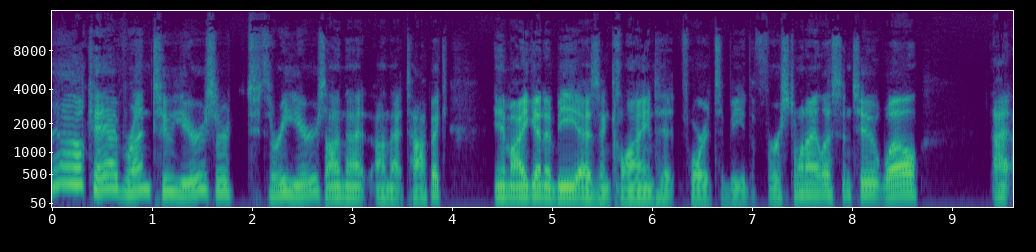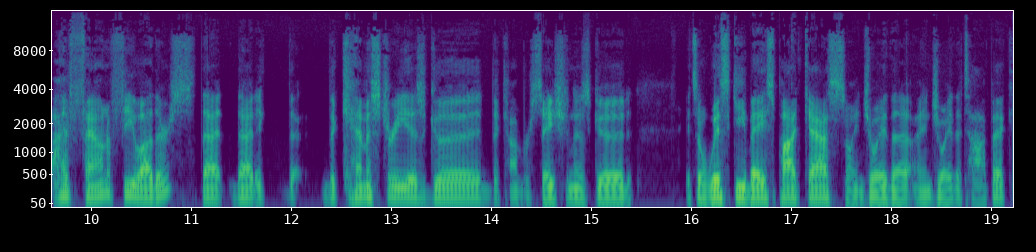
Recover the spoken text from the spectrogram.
eh, okay, I've run two years or three years on that on that topic. Am I going to be as inclined for it to be the first one I listen to? Well, I, I've found a few others that that it, the, the chemistry is good, the conversation is good it's a whiskey based podcast so i enjoy the i enjoy the topic.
